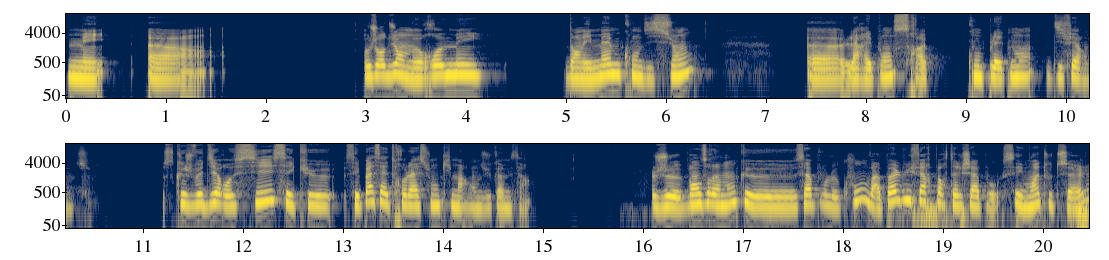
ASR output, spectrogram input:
Mais euh, aujourd'hui on me remet dans les mêmes conditions, euh, la réponse sera complètement différente. Ce que je veux dire aussi, c'est que c'est pas cette relation qui m'a rendue comme ça. Je pense vraiment que ça, pour le coup, on va pas lui faire porter le chapeau. C'est moi toute seule.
